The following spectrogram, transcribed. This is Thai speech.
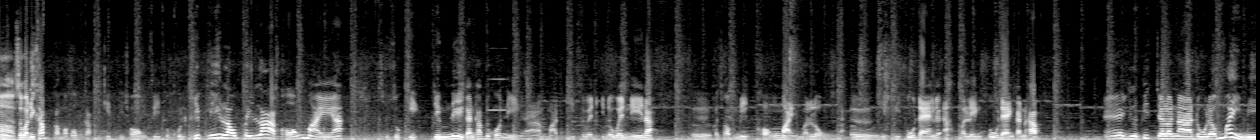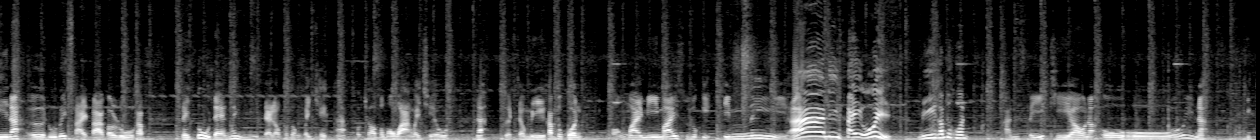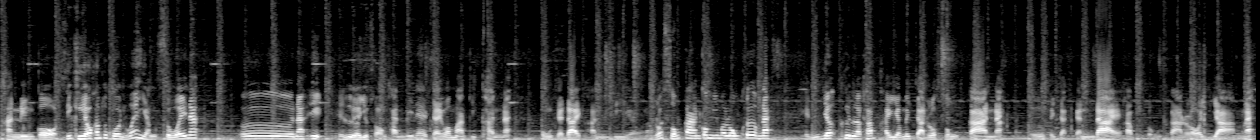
อ่าสวัสดีครับกลับมาพบกับกิจที่ช่องสีถูกคุณคลิปนี้เราไปล่าของใหม่อะซูซูกิจิมนี่กันครับทุกคนนี่นะมาที่เซเว่นอีเลเว่นนี้นะเออเขาชอบมีของใหม่มาลงนะเออนี่มีตู้แดงด้วยอะมาเลงตู้แดงกันครับเอ๊ยืนพิจารณาดูแล้วไม่มีนะเออดูด้วยสายตาก็รู้ครับ ในตู้แดงไม่มีแต่เราก็ต้องไปเช็คฮะเขาชอบเอามาวางไว้เชลนะเผื่อจะมีครับทุกคน ของใหม่มีไหมซูซูกิจิมนี่อ่านี่ไงอุ้ย มีครับทุกคนคันสีเขียวนะ โอ้โหนะ อีกคันหนึ่งก็สีเขียวครับทุกคนว่าอย่างสวยนะ เออนะอีกเห็นเหลืออยู่สองคันไม่แน่ใจว่ามากี่คันนะคงจะได้คันเดียวนะรถสงการก็มีมาลงเพิ่มนะ เห็นเยอะขึ้นแล้วครับ ใครยังไม่จัดรถสงการนะเออไปจัดกันได้ครับ สงการร้อยยางนะ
